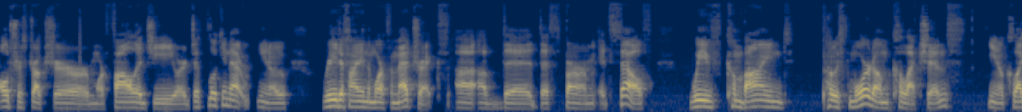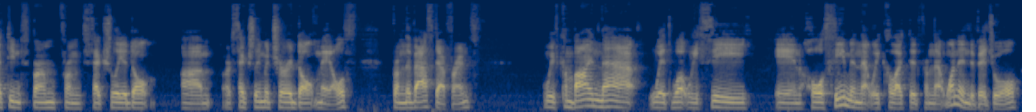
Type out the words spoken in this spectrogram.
ultrastructure or morphology, or just looking at you know redefining the morphometrics uh, of the the sperm itself, we've combined post-mortem collections, you know, collecting sperm from sexually adult um, or sexually mature adult males from the vas deferens. We've combined that with what we see in whole semen that we collected from that one individual,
